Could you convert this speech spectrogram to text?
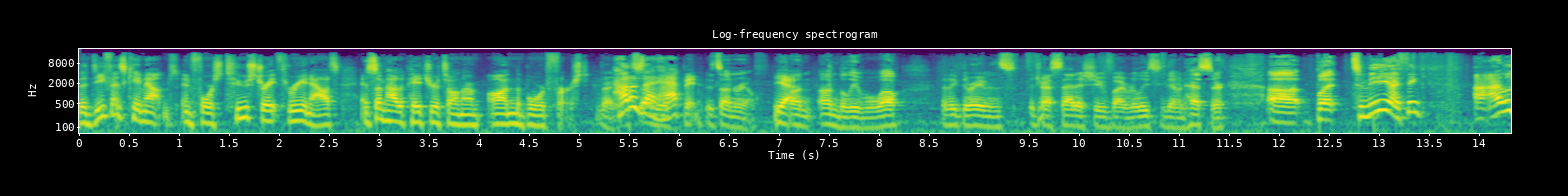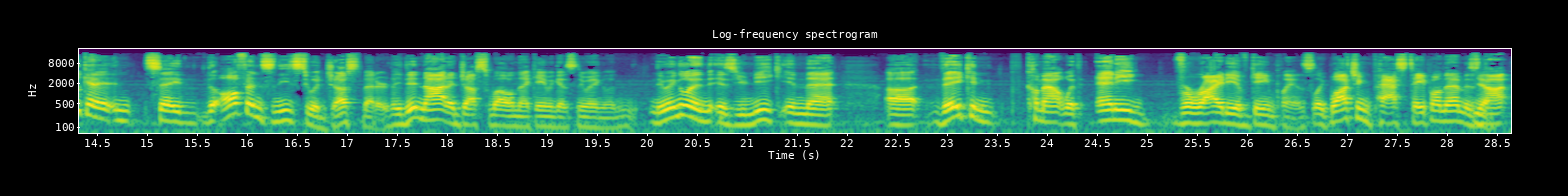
the defense came out and forced two straight three and outs, and somehow the Patriots are on their, on the board first. Right, How does that unreal. happen? It's unreal. Yeah. Un- unbelievable. Well, I think the Ravens addressed that issue by releasing Devin Hester. Uh, but to me, I think I I look at it and say the offense needs to adjust better. They did not adjust well in that game against New England. New England is unique in that uh, they can come out with any variety of game plans. Like watching past tape on them is Yeah. not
